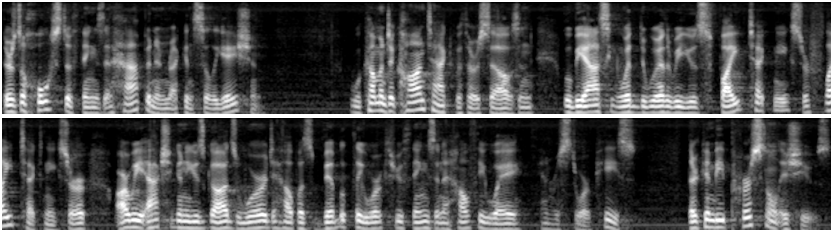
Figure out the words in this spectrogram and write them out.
there's a host of things that happen in reconciliation we'll come into contact with ourselves and we'll be asking whether, we use fight techniques or flight techniques, or are we actually going to use God's word to help us biblically work through things in a healthy way and restore peace? There can be personal issues.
